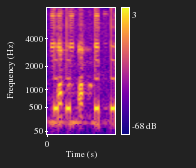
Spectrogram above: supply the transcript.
ちょっと待って。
